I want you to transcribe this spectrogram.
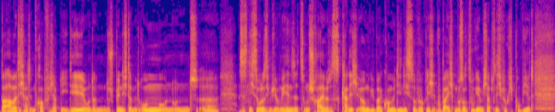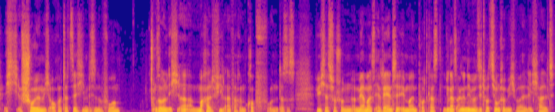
bearbeite ich halt im Kopf. Ich habe eine Idee und dann spinne ich damit rum und, und äh, es ist nicht so, dass ich mich irgendwie hinsetze und schreibe. Das kann ich irgendwie bei Comedy nicht so wirklich, wobei ich muss auch zugeben, ich habe es nicht wirklich probiert. Ich scheue mich auch tatsächlich ein bisschen davor sondern ich äh, mache halt viel einfach im Kopf und das ist, wie ich das schon mehrmals erwähnte in meinem Podcast, eine ganz angenehme Situation für mich, weil ich halt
